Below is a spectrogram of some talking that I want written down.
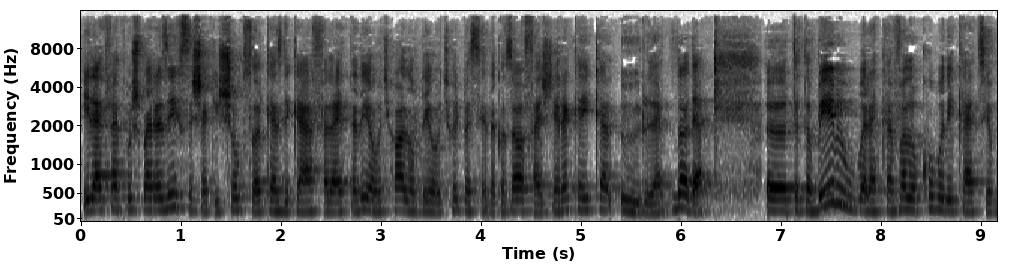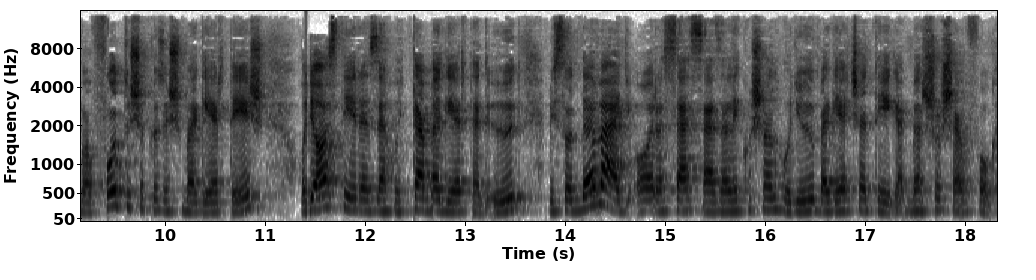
Illetve hát most már az x is sokszor kezdik elfelejteni, ahogy hallom néha, hogy hogy beszélnek az alfás gyerekeikkel, őrület. Na de, tehát a baby boomerekkel való kommunikációban fontos a közös megértés, hogy azt érezze, hogy te megérted őt, viszont ne vágy arra százszázalékosan, hogy ő megértsen téged, mert sosem fog.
